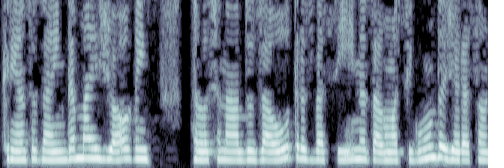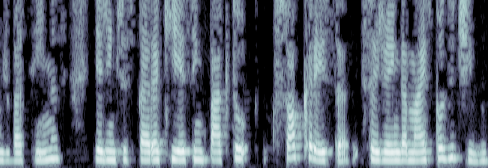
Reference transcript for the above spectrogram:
crianças ainda mais jovens relacionados a outras vacinas, a uma segunda geração de vacinas, e a gente espera que esse impacto só cresça, seja ainda mais positivo.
